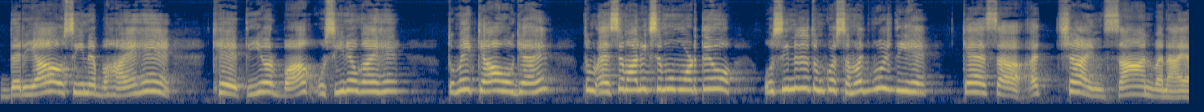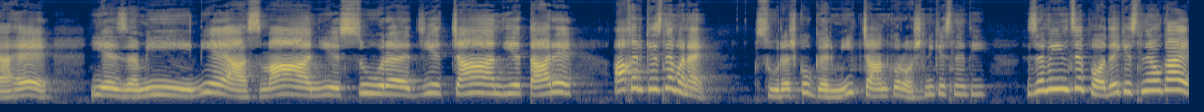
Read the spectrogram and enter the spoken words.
دریا اسی نے بہائے ہیں، کھیتی اور باغ اسی نے اگائے ہیں۔ تمہیں کیا ہو گیا ہے؟ تم ایسے مالک سے منہ موڑتے ہو۔ اسی نے تو تم کو سمجھ بوجھ دی ہے۔ کیسا اچھا انسان بنایا ہے۔ یہ زمین، یہ آسمان، یہ سورج، یہ چاند، یہ تارے آخر کس نے بنائے؟ سورج کو گرمی، چاند کو روشنی کس نے دی؟ زمین سے پودے کس نے اگائے؟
